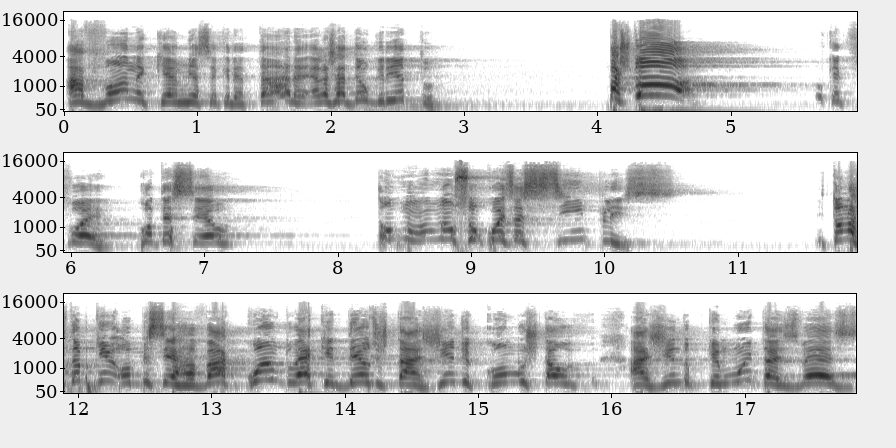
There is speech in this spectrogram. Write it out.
A Vana, que é a minha secretária, ela já deu grito. Pastor! O que foi? Aconteceu. Então não são coisas simples. Então nós temos que observar quando é que Deus está agindo e como está agindo, porque muitas vezes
